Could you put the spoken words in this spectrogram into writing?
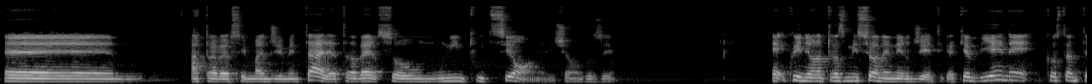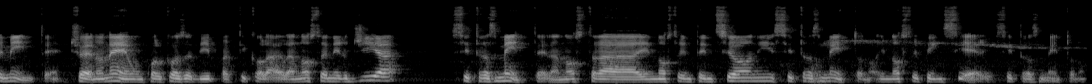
eh, attraverso immagini mentali, attraverso un, un'intuizione, diciamo così. E quindi è una trasmissione energetica che avviene costantemente, cioè non è un qualcosa di particolare, la nostra energia si trasmette, nostra, le nostre intenzioni si trasmettono, i nostri pensieri si trasmettono.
